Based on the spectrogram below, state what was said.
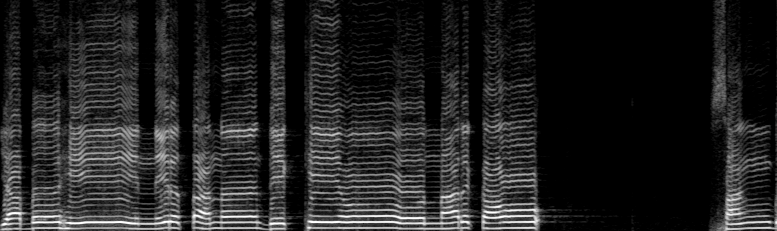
ਜਬ ਹੀ ਨਿਰਧਨ ਦੇਖਿਓ ਨਰ ਕਉ ਸੰਗ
